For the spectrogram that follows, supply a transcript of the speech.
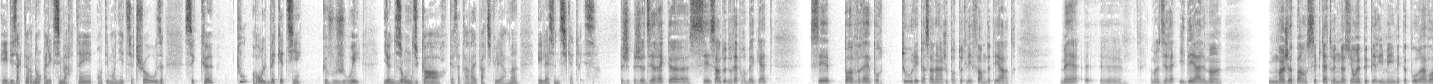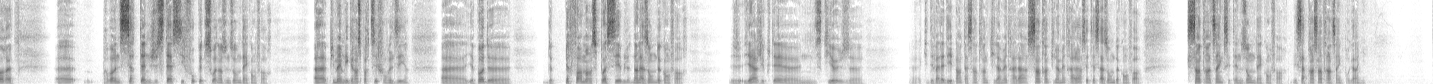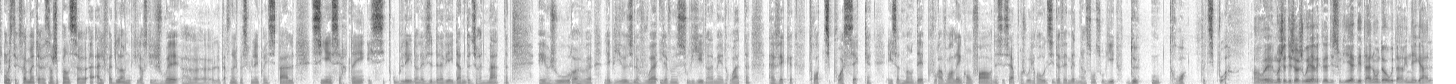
Et des acteurs dont Alexis Martin ont témoigné de cette chose, c'est que tout rôle beckettien que vous jouez, il y a une zone du corps que ça travaille particulièrement et laisse une cicatrice. Je, je dirais que c'est sans doute vrai pour Beckett. C'est pas vrai pour tous les personnages ou pour toutes les formes de théâtre. Mais, euh, euh, comment je dirais, idéalement, moi je pense, c'est peut-être une notion un peu périmée, mais que pour avoir, euh, euh pour avoir une certaine justesse, il faut que tu sois dans une zone d'inconfort. Puis même les grands sportifs vont le dire. Il n'y a pas de, de performance possible dans la zone de confort. Hier, j'écoutais une skieuse euh, qui dévalait des pentes à 130 km à l'heure. 130 km à l'heure, c'était sa zone de confort. 135, c'était une zone d'inconfort. Mais ça prend 135 pour gagner. Oui, c'est extrêmement intéressant. Je pense euh, à Alfred Lund, qui, lorsqu'il jouait euh, le personnage masculin principal, si incertain et si troublé dans la visite de la vieille dame de Durenmat, et un jour, euh, l'habilleuse le voit, il avait un soulier dans la main droite avec trois petits pois secs. Et il se demandait, pour avoir l'inconfort nécessaire pour jouer le rôle, s'il devait mettre dans son soulier deux ou trois petits pois. Ah oui, moi j'ai déjà joué avec des souliers avec des talons de hauteur inégale.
